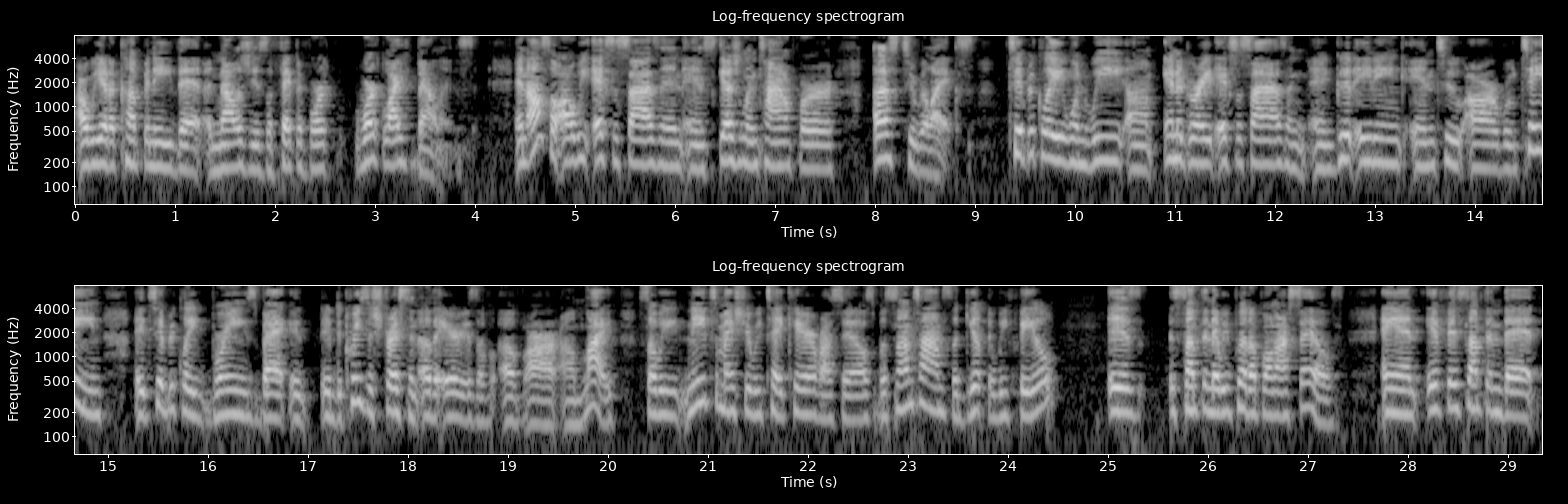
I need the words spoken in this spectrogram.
are we at a company that acknowledges effective work work life balance? And also, are we exercising and scheduling time for us to relax? Typically when we um, integrate exercise and, and good eating into our routine it typically brings back it, it decreases stress in other areas of, of our um, life. So we need to make sure we take care of ourselves but sometimes the guilt that we feel is, is something that we put up on ourselves. And if it's something that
